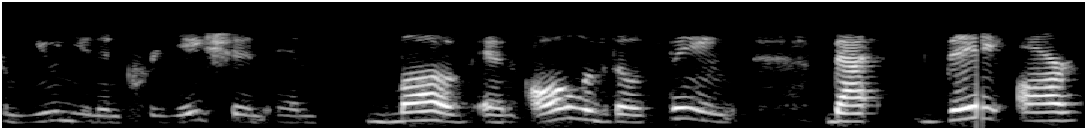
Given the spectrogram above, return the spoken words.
communion and creation and love and all of those things that they are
